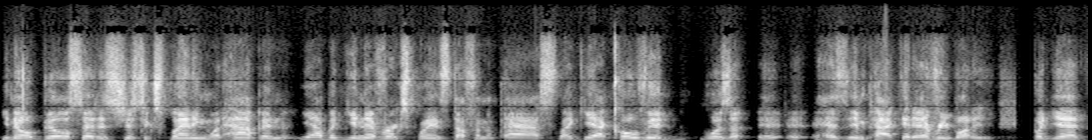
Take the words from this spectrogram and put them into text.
you know, Bill said it's just explaining what happened. Yeah, but you never explain stuff in the past. Like, yeah, COVID was, a, has impacted everybody, but yet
